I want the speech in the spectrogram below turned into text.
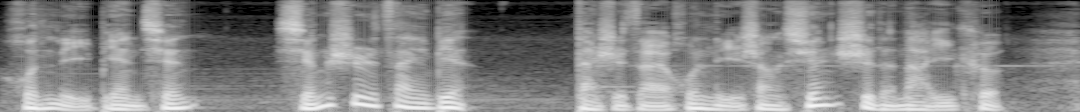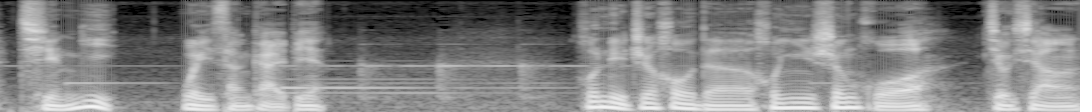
婚礼变迁，形式在变，但是在婚礼上宣誓的那一刻，情谊未曾改变。婚礼之后的婚姻生活，就像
